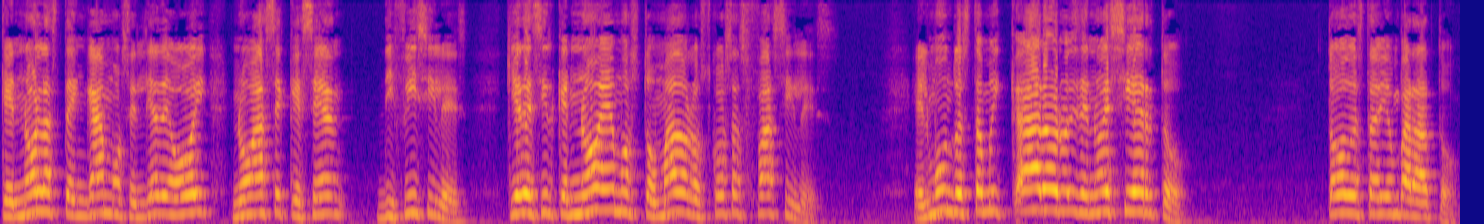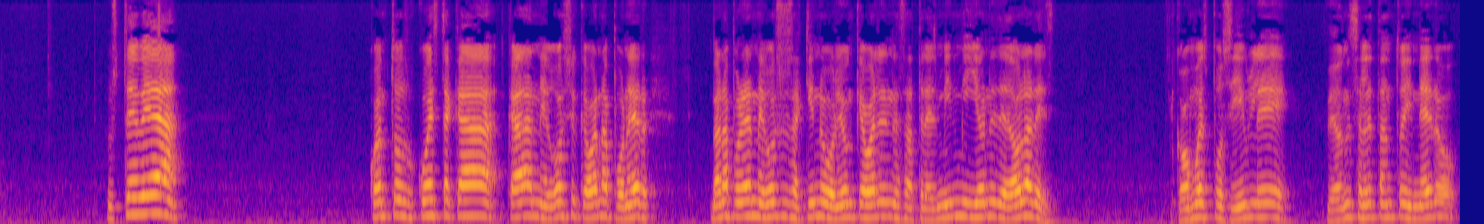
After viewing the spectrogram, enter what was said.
que no las tengamos el día de hoy no hace que sean difíciles. Quiere decir que no hemos tomado las cosas fáciles. El mundo está muy caro, no dice, no es cierto. Todo está bien barato. Usted vea cuánto cuesta cada, cada negocio que van a poner. Van a poner negocios aquí en Nuevo León que valen hasta 3 mil millones de dólares. ¿Cómo es posible? ¿De dónde sale tanto dinero?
